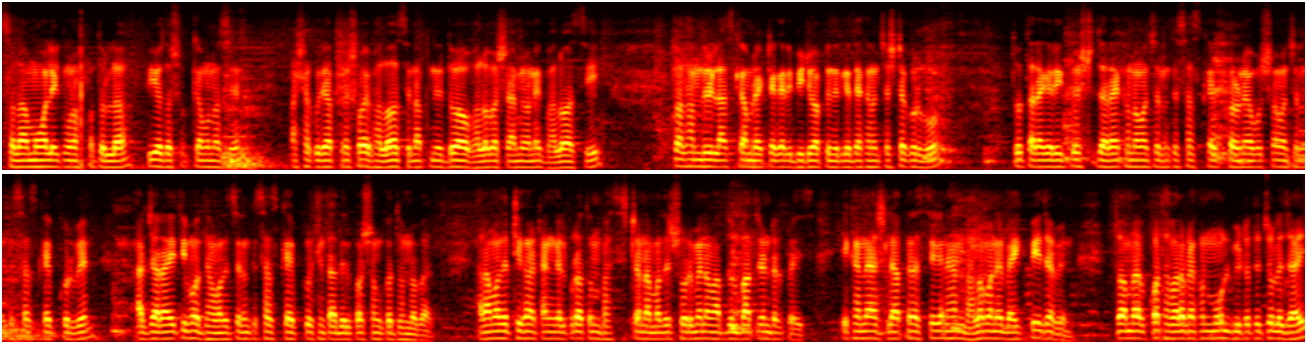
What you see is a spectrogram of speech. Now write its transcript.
আসসালামু আলাইকুম রহমতুল্লাহ। প্রিয় দর্শক, কেমন আছেন? আশা করি আপনারা সবাই ভালো আছেন। আপনাদের দোয়া ভালোবাসা আমি অনেক ভালো আছি। তো আলহামদুলিল্লাহ, আজকে আমরা একটা গাড়ি ভিডিও আপনাদেরকে দেখানোর চেষ্টা করব। তো তার আগে রিকোয়েস্ট যারা এখন আমার চ্যানেলকে সাবস্ক্রাইব করেন, অবশ্যই আমার চ্যানেলকে সাবস্ক্রাইব করবেন। আর যারা ইতিমধ্যে আমাদের চ্যানেলকে সাবস্ক্রাইব করেছেন, তাদেরকে অসংখ্য ধন্যবাদ। আর আমাদের ঠিকানা টাঙ্গাইল পুরাতন বাস স্ট্যান্ড, আমাদের শোরুমের নাম আব্দুল বাতর এন্টারপ্রাইজ এখানে আসলে আপনারা সেকেন্ড হ্যান্ড ভালো মানের বাইক পেয়ে যাবেন। তো আমরা কথা বলার এখন মূল ভিডিওতে চলে যাই।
